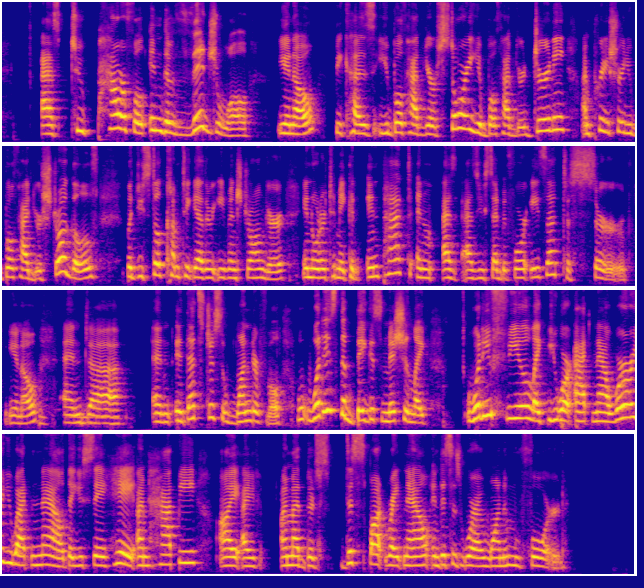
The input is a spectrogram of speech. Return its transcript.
as two powerful individual, you know, because you both have your story, you both have your journey. I'm pretty sure you both had your struggles, but you still come together even stronger in order to make an impact and as as you said before, Aiza, to serve, you know, and uh and it, that's just wonderful. What is the biggest mission like? What do you feel like you are at now? Where are you at now that you say, "Hey, I'm happy. I I I'm at this this spot right now, and this is where I want to move forward.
